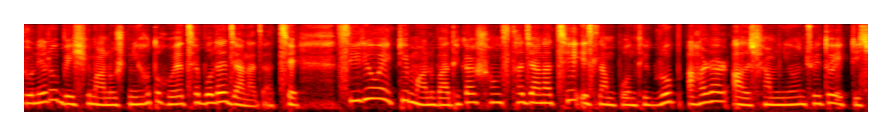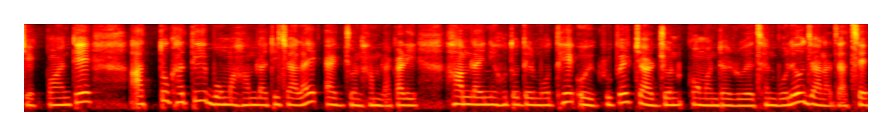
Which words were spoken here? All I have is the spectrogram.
জনেরও বেশি মানুষ নিহত হয়েছে বলে জানা যাচ্ছে। সিরীয় একটি মানবাধিকার সংস্থা জানাচ্ছে, ইসলামপন্থী গ্রুপ আহরার আল শাম নিয়ন্ত্রিত একটি চেকপয়েন্টে আত্মঘাতী বোমা হামলাটি চালায় একজন হামলাকারী। হামলায় নিহতদের মধ্যে ওই গ্রুপের চারজন কমান্ডার রয়েছেন বলেও জানা যাচ্ছে।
